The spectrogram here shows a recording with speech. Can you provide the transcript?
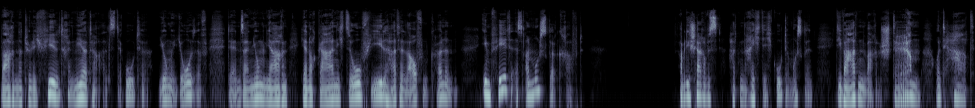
waren natürlich viel trainierter als der gute, junge Josef, der in seinen jungen Jahren ja noch gar nicht so viel hatte laufen können. Ihm fehlte es an Muskelkraft. Aber die Sheriffs hatten richtig gute Muskeln. Die Waden waren stramm und hart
